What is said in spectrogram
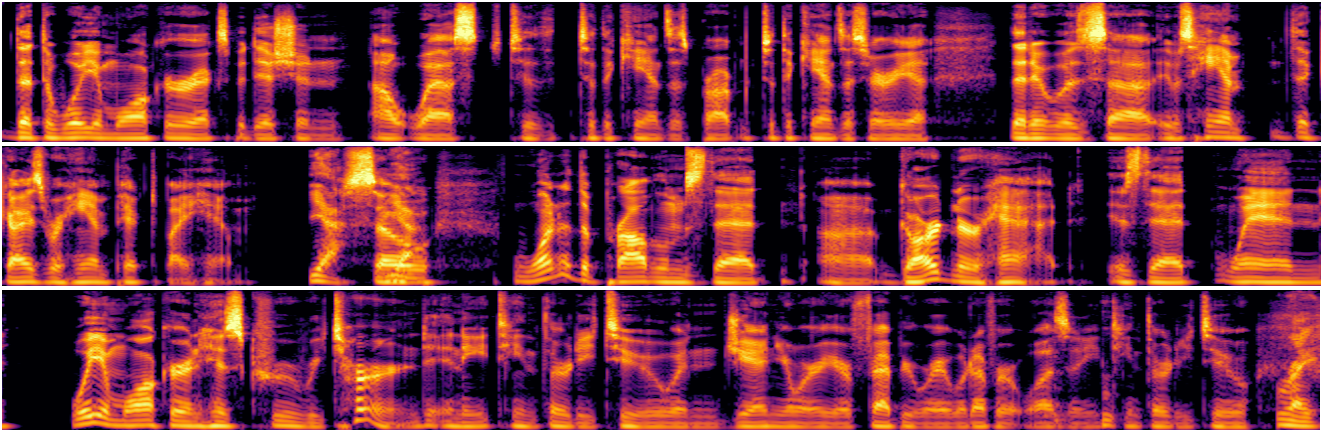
that the William Walker expedition out west to to the Kansas to the Kansas area that it was uh, it was hand the guys were handpicked by him. Yeah. So yeah. one of the problems that uh, Gardner had is that when William Walker and his crew returned in 1832 in January or February, whatever it was in 1832, right.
